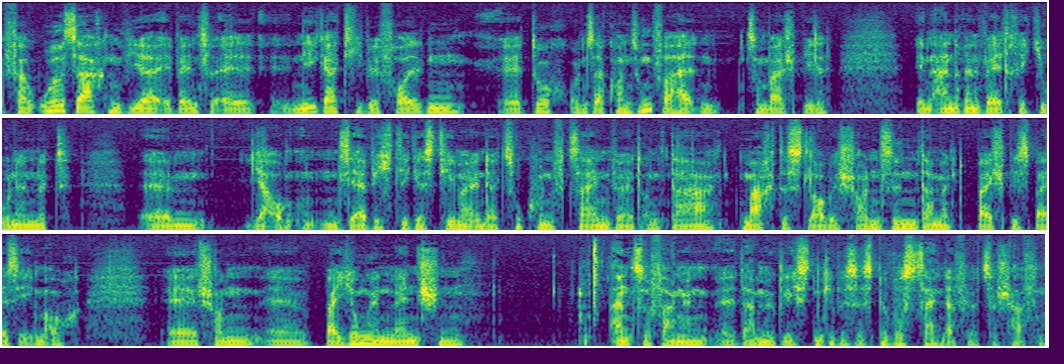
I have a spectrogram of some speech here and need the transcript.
verursachen wir eventuell negative Folgen äh, durch unser Konsumverhalten zum Beispiel in anderen Weltregionen mit, ähm, ja auch ein sehr wichtiges Thema in der Zukunft sein wird. Und da macht es, glaube ich, schon Sinn, damit beispielsweise eben auch äh, schon äh, bei jungen Menschen anzufangen, äh, da möglichst ein gewisses Bewusstsein dafür zu schaffen.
